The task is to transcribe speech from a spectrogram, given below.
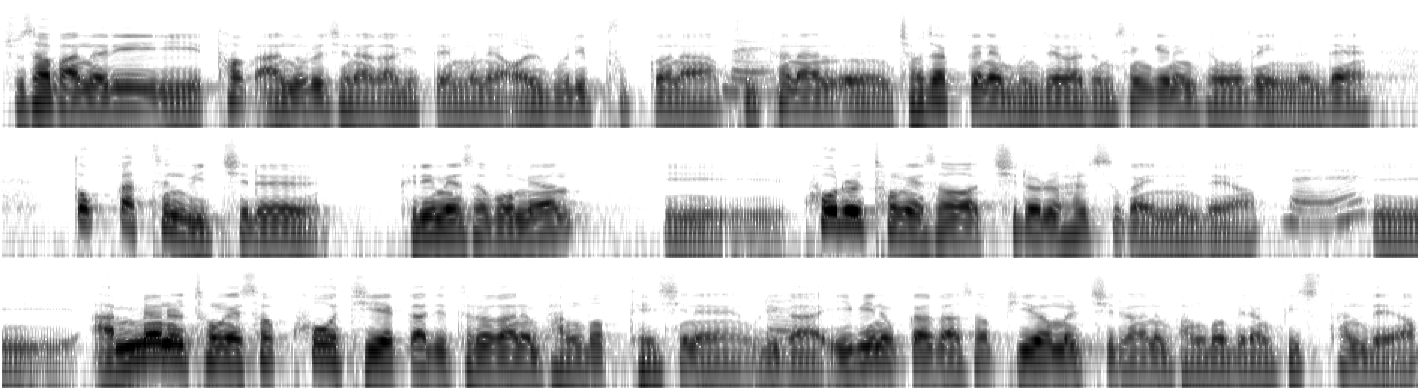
주사 바늘이 이 턱 안으로 지나가기 때문에 얼굴이 붓거나 네. 불편한 음, 저작근에 문제가 좀 생기는 경우도 있는데 똑같은 위치를 그림에서 보면 이 코를 통해서 치료를 할 수가 있는데요. 네. 이 안면을 통해서 코 뒤에까지 들어가는 방법 대신에 우리가 네. 이비인후과 가서 비염을 치료하는 방법이랑 비슷한데요.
